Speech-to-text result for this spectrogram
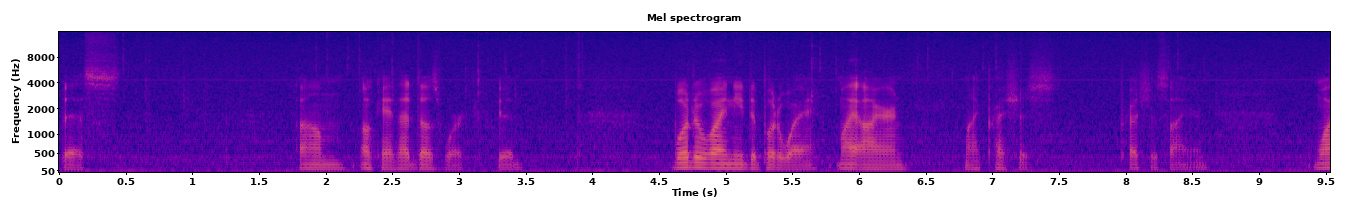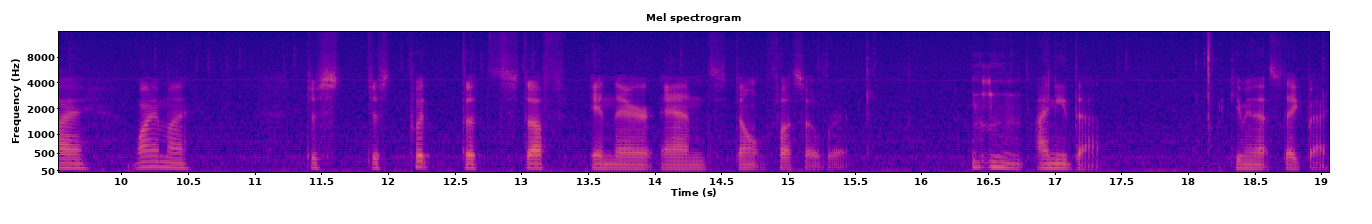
this. Um, okay, that does work. Good. What do I need to put away? My iron. My precious, precious iron. Why, why am I... Just, just put the stuff in there and don't fuss over it. I need that. Give me that steak back.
